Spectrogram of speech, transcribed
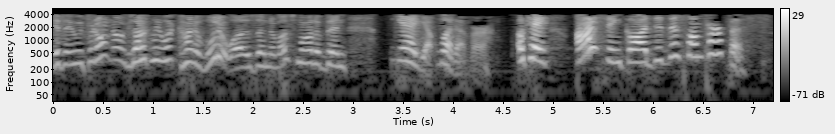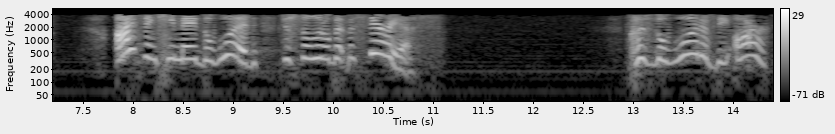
If, if we don't know exactly what kind of wood it was, then it must not have been." Yeah, yeah, whatever. Okay, I think God did this on purpose. I think he made the wood just a little bit mysterious. Because the wood of the ark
